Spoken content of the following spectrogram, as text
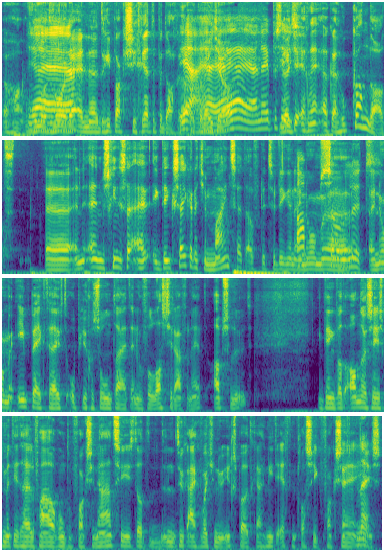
100 Ja, ja, ja. worden en drie pakjes sigaretten per dag roken, Ja, ja, weet je wel? ja, ja, nee, precies. Dat je echt denkt, oké, hoe kan dat? En, en misschien is er, ik denk zeker dat je mindset over dit soort dingen een enorme, enorme impact heeft op je gezondheid en hoeveel last je daarvan hebt. Absoluut. Ik denk wat anders is met dit hele verhaal rondom vaccinatie, is dat natuurlijk eigenlijk wat je nu ingespoten krijgt niet echt een klassiek vaccin Nee. is.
